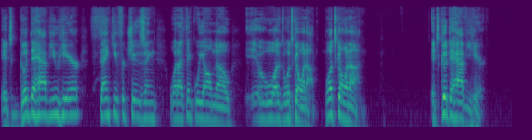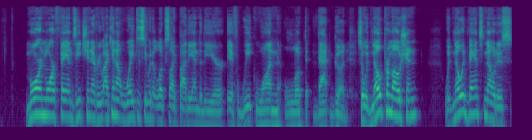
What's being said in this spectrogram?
it's good to have you here. Thank you for choosing what I think we all know what's going up. What's going on? It's good to have you here. More and more fans each and every I cannot wait to see what it looks like by the end of the year if week 1 looked that good. So with no promotion, with no advance notice,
